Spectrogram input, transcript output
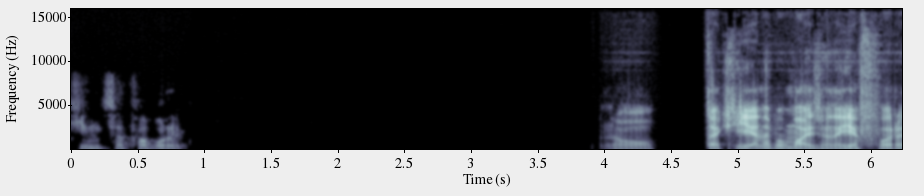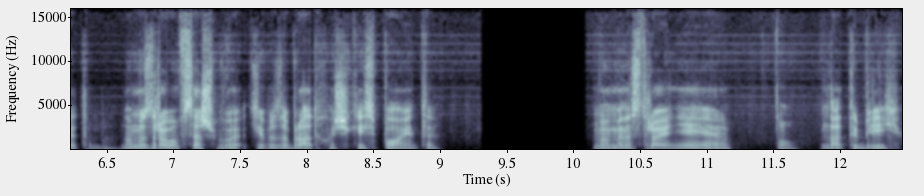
Тім це фаворит. Ну, так і є на помазі, вони є фаворитами. Ну, ми зробимо все, щоб типу, забрати хоч якісь поінти. Ну, ми настроєні, ну, дати бій.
